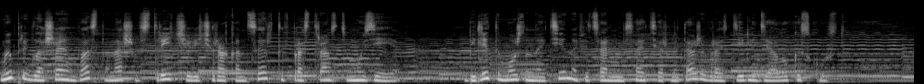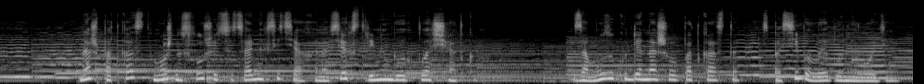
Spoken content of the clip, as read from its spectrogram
Мы приглашаем вас на наши встречи, вечера, концерты в пространстве музея. Билеты можно найти на официальном сайте Эрмитажа в разделе «Диалог искусств». Наш подкаст можно слушать в социальных сетях и на всех стриминговых площадках. За музыку для нашего подкаста спасибо лейблу «Мелодия».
